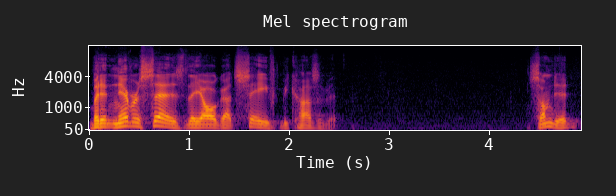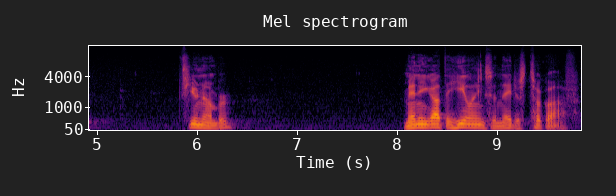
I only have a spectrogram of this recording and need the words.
but it never says they all got saved because of it. Some did, few number. Many got the healings and they just took off.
